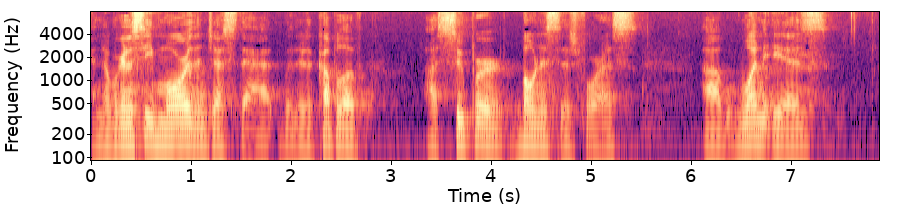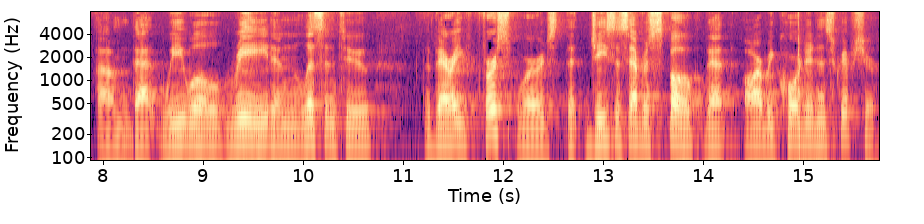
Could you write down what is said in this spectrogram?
And uh, we're going to see more than just that, but there's a couple of uh, super bonuses for us. Uh, one is um, that we will read and listen to the very first words that Jesus ever spoke that are recorded in Scripture.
